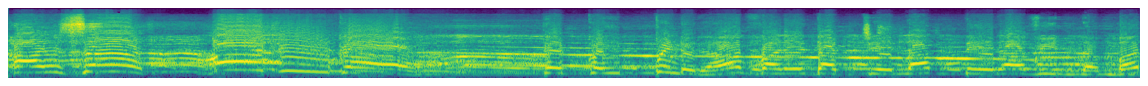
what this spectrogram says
ਖਾਲਸਾ ਆ ਜੂਗਾ ਤੇ ਕੋਈ ਭਿੰਡਰਾ ਵਾਲੇ ਦਾ ਚੇਲਾ ਤੇਰਾ ਵੀ ਨੰਬਰ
